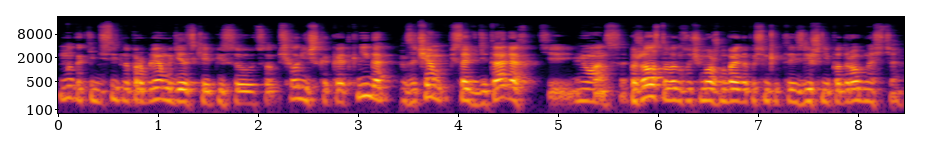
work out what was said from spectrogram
ну, какие действительно проблемы детские описываются, психологическая какая-то книга, зачем писать в деталях эти нюансы? Пожалуйста, в этом случае можно брать, допустим, какие-то излишние подробности.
